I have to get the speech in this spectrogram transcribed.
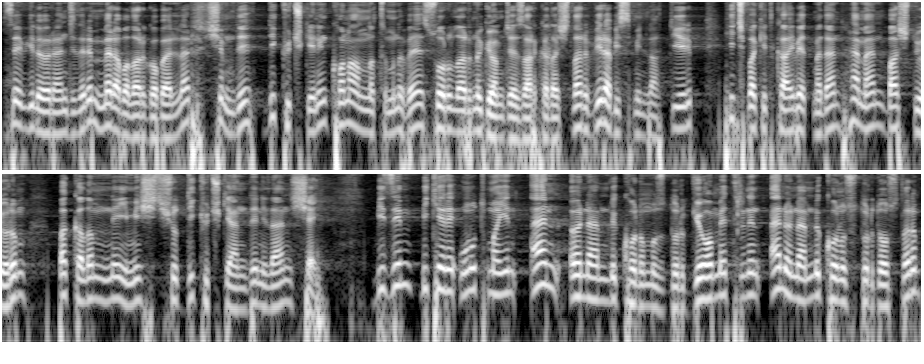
Sevgili öğrencilerim merhabalar gobeller. Şimdi dik üçgenin konu anlatımını ve sorularını gömeceğiz arkadaşlar. Vira bismillah diyerek hiç vakit kaybetmeden hemen başlıyorum. Bakalım neymiş şu dik üçgen denilen şey. Bizim bir kere unutmayın en önemli konumuzdur. Geometrinin en önemli konusudur dostlarım.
